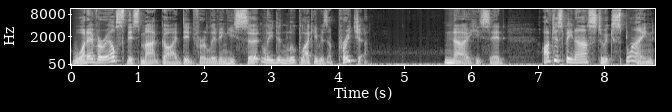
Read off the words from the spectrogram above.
Whatever else this Mark guy did for a living, he certainly didn't look like he was a preacher. No, he said, I've just been asked to explain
